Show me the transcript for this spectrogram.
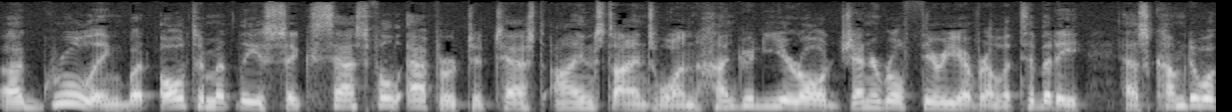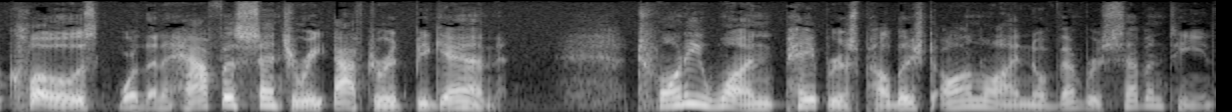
A grueling but ultimately successful effort to test Einstein's 100 year old general theory of relativity has come to a close more than half a century after it began. 21 papers published online November 17th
